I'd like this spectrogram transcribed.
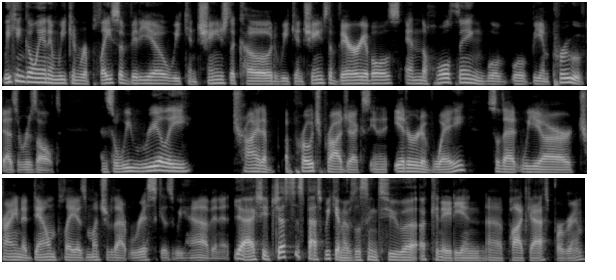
we can go in and we can replace a video, we can change the code, we can change the variables, and the whole thing will will be improved as a result. And so we really try to approach projects in an iterative way so that we are trying to downplay as much of that risk as we have in it. Yeah, actually, just this past weekend, I was listening to a, a Canadian uh, podcast program,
